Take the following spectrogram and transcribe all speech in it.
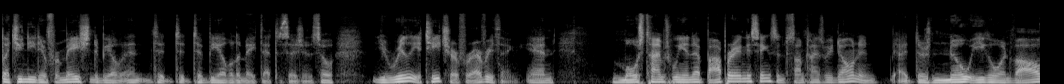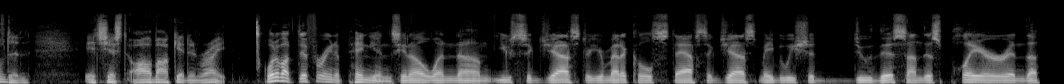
but you need information to be able to, to, to be able to make that decision. So you're really a teacher for everything. And most times we end up operating these things and sometimes we don't. And uh, there's no ego involved and it's just all about getting it right what about differing opinions? You know, when um, you suggest or your medical staff suggests maybe we should do this on this player, and the,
